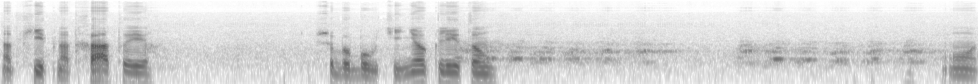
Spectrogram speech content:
Над вхід над хатою, щоб був тіньок літом. От.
